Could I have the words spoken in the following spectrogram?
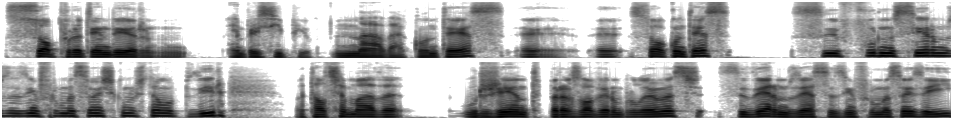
só por atender, em princípio, nada acontece, uh, só acontece se fornecermos as informações que nos estão a pedir, a tal chamada urgente para resolver um problema, se, dermos essas informações aí,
